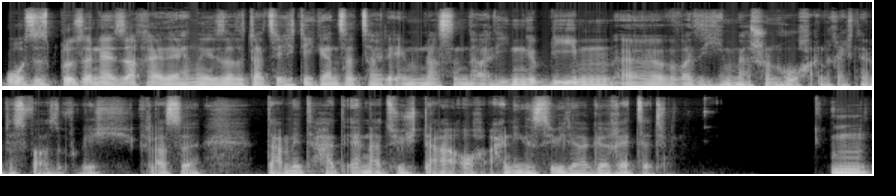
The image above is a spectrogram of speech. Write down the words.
großes Plus an der Sache, der Henry ist also tatsächlich die ganze Zeit im Nassen da liegen geblieben, äh, was ich ihm ja schon hoch anrechne. Das war also wirklich klasse. Damit hat er natürlich da auch einiges wieder gerettet. Hm,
